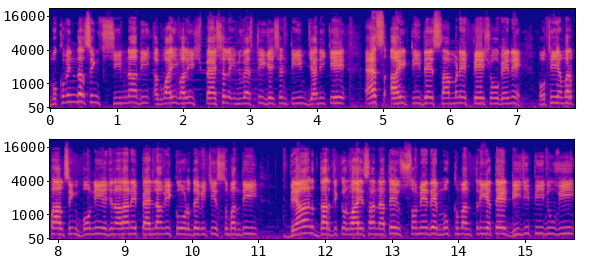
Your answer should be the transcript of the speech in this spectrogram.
ਮੁਖਵਿੰਦਰ ਸਿੰਘ ਸ਼ੀਨਾ ਦੀ ਅਗਵਾਈ ਵਾਲੀ ਸਪੈਸ਼ਲ ਇਨਵੈਸਟੀਗੇਸ਼ਨ ਟੀਮ ਯਾਨੀ ਕਿ ਐਸਆਈਟੀ ਦੇ ਸਾਹਮਣੇ ਪੇਸ਼ ਹੋ ਗਏ ਨੇ। ਉੱਥੇ ਅਮਰਪਾਲ ਸਿੰਘ ਬੋਨੀ ਅਜਨਾਲਾ ਨੇ ਪਹਿਲਾਂ ਵੀ ਕੋਰਟ ਦੇ ਵਿੱਚ ਇਸ ਸੰਬੰਧੀ ਬਿਆਨ ਦਰਜ ਕਰਵਾਏ ਸਨ ਅਤੇ ਉਸ ਸਮੇਂ ਦੇ ਮੁੱਖ ਮੰਤਰੀ ਅਤੇ ਡੀਜੀਪੀ ਨੂੰ ਵੀ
